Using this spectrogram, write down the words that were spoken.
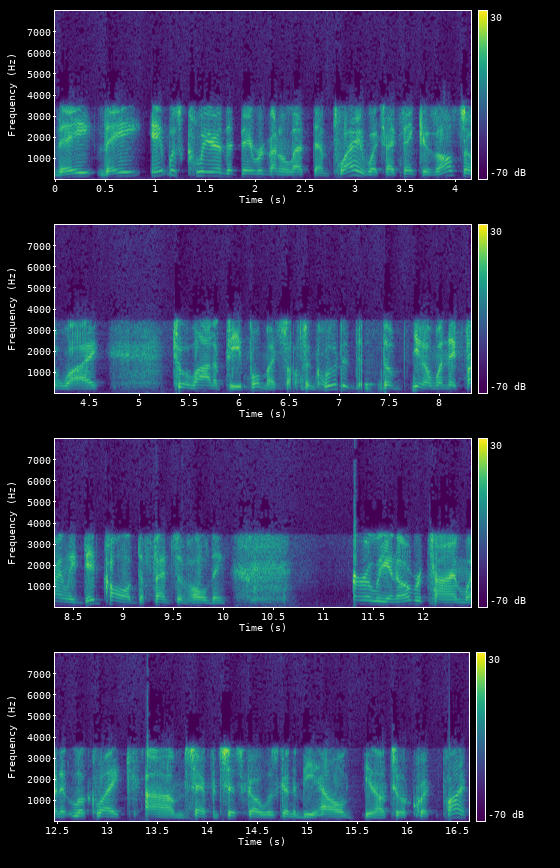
they, they. It was clear that they were going to let them play, which I think is also why to a lot of people, myself included, the, the you know when they finally did call a defensive holding, early in overtime when it looked like um, San Francisco was going to be held, you know, to a quick punt,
